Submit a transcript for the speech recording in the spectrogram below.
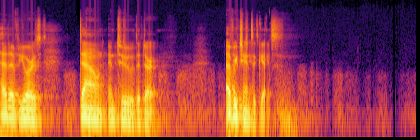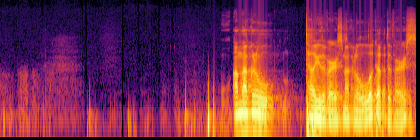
head of yours down into the dirt every chance it gets. I'm not going to tell you the verse, I'm not going to look up the verse.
